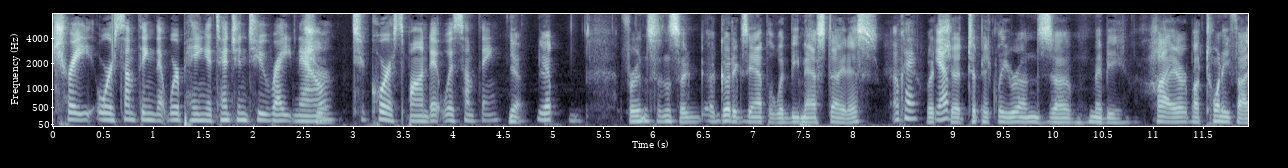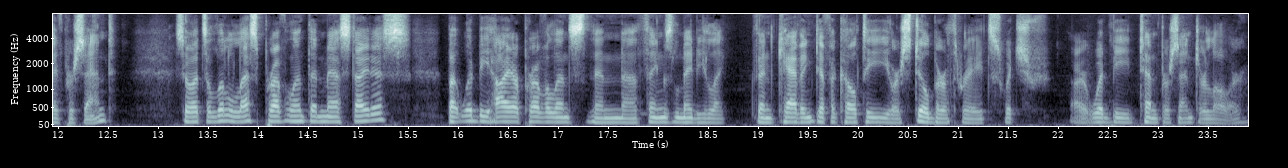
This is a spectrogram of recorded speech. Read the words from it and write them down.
trait or something that we're paying attention to right now sure. to correspond it with something? Yeah. Yep. For instance, a, a good example would be mastitis. Okay. Which yep. uh, typically runs uh, maybe higher, about 25%. So it's a little less prevalent than mastitis, but would be higher prevalence than uh, things maybe like than calving difficulty or stillbirth rates, which are, would be 10% or lower.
